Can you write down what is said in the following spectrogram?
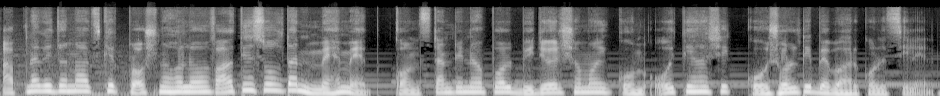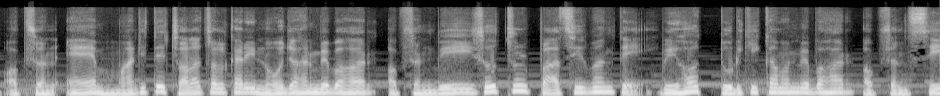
আপনাদের জন্য আজকের প্রশ্ন হলো ফাতি সুলতান মেহমেদ কনস্টান্টিনোপল বিজয়ের সময় কোন ঐতিহাসিক কৌশলটি ব্যবহার করেছিলেন? অপশন এ মাটিতে চলাচলকারী নৌজাহান ব্যবহার। অপশন বি শত্রুর প্রাচীর ভাঙতে বৃহৎ তুর্কি কামান ব্যবহার অপশন সি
